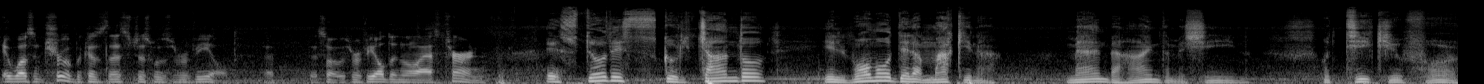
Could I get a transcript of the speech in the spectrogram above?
it wasn't true because this just was revealed. So it was revealed in the last turn. Estoy escuchando el bomo de la máquina. Man behind the machine. With TQ4,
